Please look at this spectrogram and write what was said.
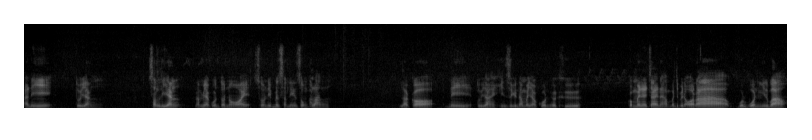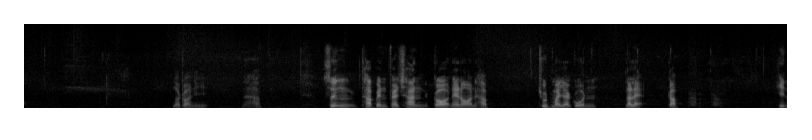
อันนี้ตัวอย่างสัตว์เลี้ยงน้ำมายากลตัวน้อย ส่วนนี้เป็นสัตว์เลี้ยงทรงพลัง แล้วก็นี่ตัวอย่างหินสกินนักมายากลก็คือ ก็ไม่แน่ใจนะครับ มันจะเป็นออร่าวนๆอย่างนี้หรือเปล่า แล้วก็อันนี้นะครับ ซึ่งถ้าเป็นแฟชั่นก็แน่นอนครับ ชุดมายากลนั่นแหละกับหิน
